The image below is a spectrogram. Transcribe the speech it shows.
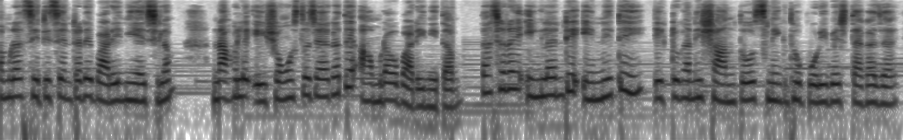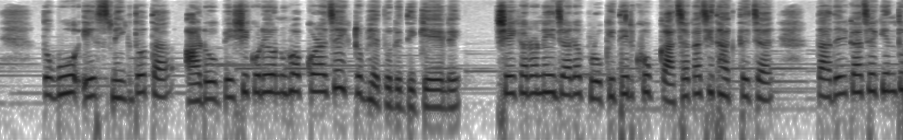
আমরা সিটি সেন্টারে বাড়ি নিয়েছিলাম। না হলে এই সমস্ত জায়গাতে আমরাও বাড়ি নিতাম। তাছাড়া ইংল্যান্ডে এমনিতেই একটুখানি শান্ত, স্নিগ্ধ পরিবেশ দেখা যায়। তবুও এর স্নিগ্ধতা আরও বেশি করে অনুভব করা যায় একটু ভেতরের দিকে এলে। সেই কারণেই যারা প্রকৃতির খুব কাছাকাছি থাকতে চায়, তাদের কাছে কিন্তু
